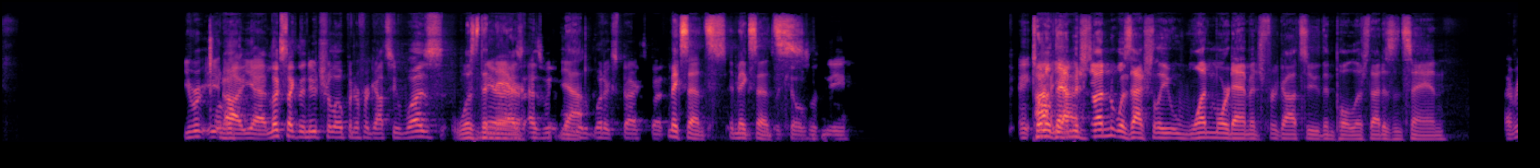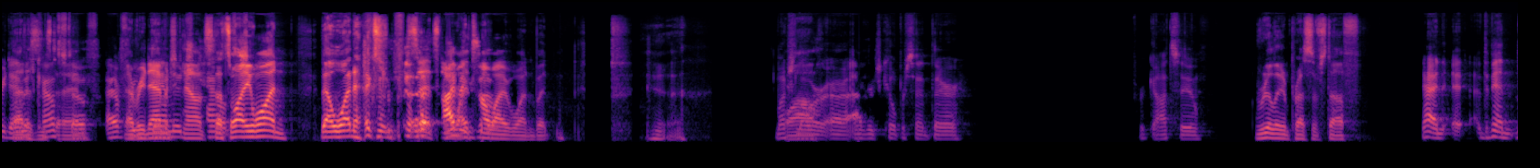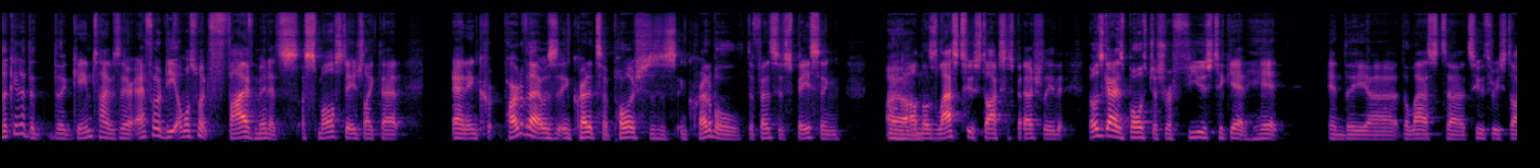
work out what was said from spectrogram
You were, uh, yeah. It looks like the neutral opener for Gahtzu was Was the Nair, as, nair. as we Yeah. would, would expect, but Makes sense. It makes the sense. kills with knee. Eh, Total uh, yeah, damage done was actually one more damage for Gahtzu than Polish. That is insane. Every damage counts, insane. Toph. Every, Every, damage, counts. That's why he won. That one extra percent. I not, why- think not why he won, but yeah. Much Wow. lower uh, average kill percent there for Gahtzu. Really impressive stuff. Yeah, and uh, the man, looking at the, the game times there, FOD almost went five minutes, a small stage like that. And inc- part of that was in credit to Polish's incredible defensive spacing uh, Mhm. on those last two stocks, especially. Those guys both just refused to get hit in the uh, the last uh, two, three stocks.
